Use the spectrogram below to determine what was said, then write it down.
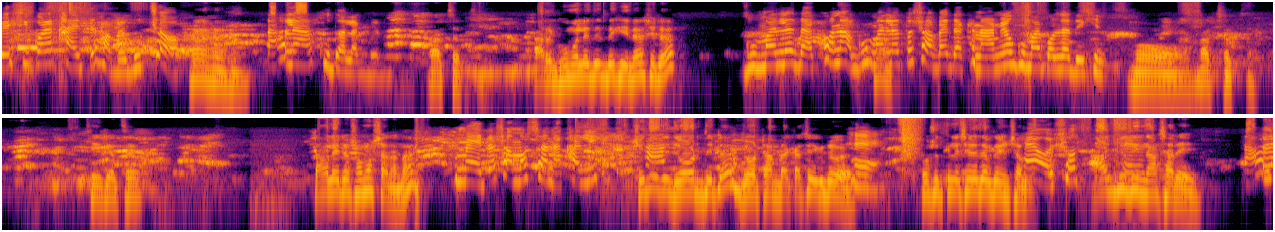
বেশি করে খাইতে হবে বুঝছ? হ্যাঁ হ্যাঁ হ্যাঁ। তাহলে আর ক্ষুধা লাগবে না। আচ্ছা আচ্ছা। আর ঘুমালে যে দেখি না সেটা? ঘুমাইলে দেখো না ঘুমাইলে তো সবাই দেখে না আমিও ঘুমাই পড়লে দেখি ও আচ্ছা আচ্ছা। ঠিক আছে। তাহলে এটা সমস্যা না না? না এটা সমস্যা না খালি শুধু যে জ্বর যেটা জ্বর ঠান্ডা কাশি এগুলো হ্যাঁ। ওষুধ খেলে সেরে যাবে তো ইনশাল্লাহ। হ্যাঁ ওষুধ আর যদি না সারে? তাহলে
